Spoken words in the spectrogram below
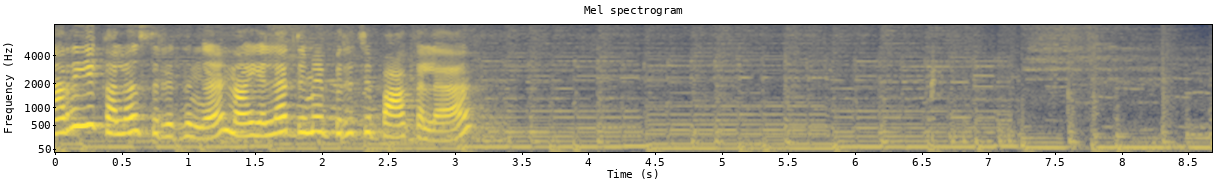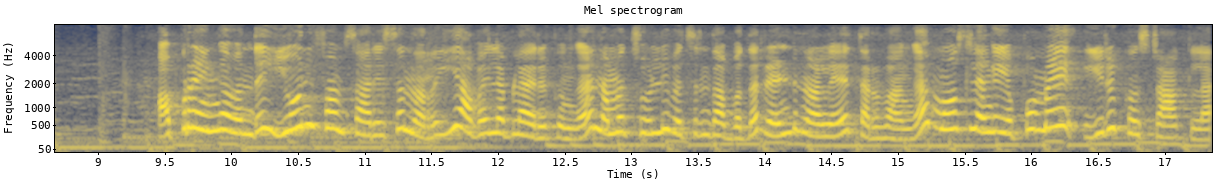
நிறைய கலர்ஸ் இருக்குங்க. நான் எல்லாத்தையுமே பிரித்து பார்க்கல. அப்புறம் இங்கே வந்து யூனிஃபார்ம் சாரீஸும் நிறைய அவைலபிளாக இருக்குங்க. நம்ம சொல்லி வச்சுருந்தா பார்த்தா ரெண்டு நாளே தருவாங்க. மோஸ்ட்லி அங்கே எப்போவுமே இருக்கும் ஸ்டாக்கில்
